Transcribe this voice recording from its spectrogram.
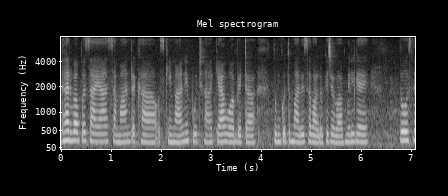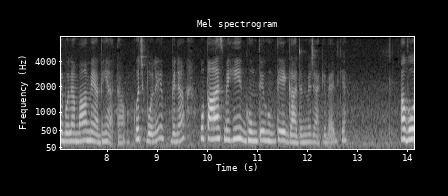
घर वापस आया, सामान रखा, उसकी माँ ने पूछा, क्या हुआ बेटा? तुमको तुम्हारे सवालों के जवाब मिल गए? तो उसने बोला, माँ, मैं अभी आता हूँ। कुछ बोले बिना वो पास में ही घूमते घूमते एक गार्डन में जाके बैठ गया। अब वो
